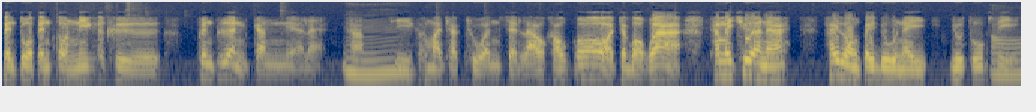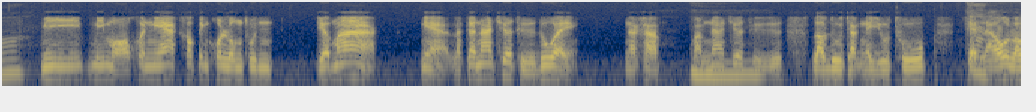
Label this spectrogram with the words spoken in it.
เป็นตัวเป็นตนนี่ก็คือ เพื่อนๆกันเนี่ยแหละครับอืมที่เข้ามาชักชวนเสร็จแล้วเขาก็จะบอกว่าถ้าไม่เชื่อนะ ให้ลองไปดูใน YouTube อ๋อสิมีมีหมอคนเนี้ยเขาเป็นคนลงทุนเยอะมาก เนี่ย แล้วก็น่าเชื่อถือด้วยนะครับ ความน่าเชื่อถือ เราดูจากใน YouTube เสร็จแล้วเรา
